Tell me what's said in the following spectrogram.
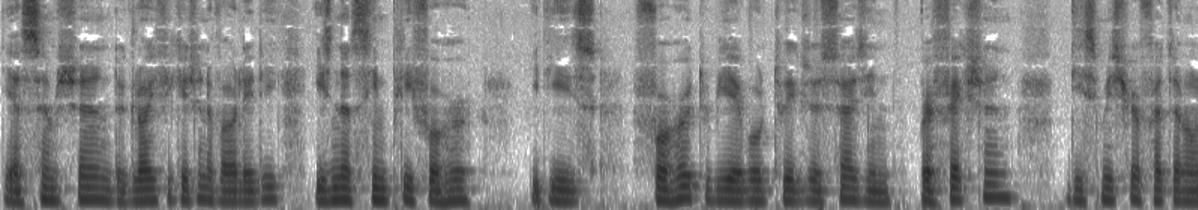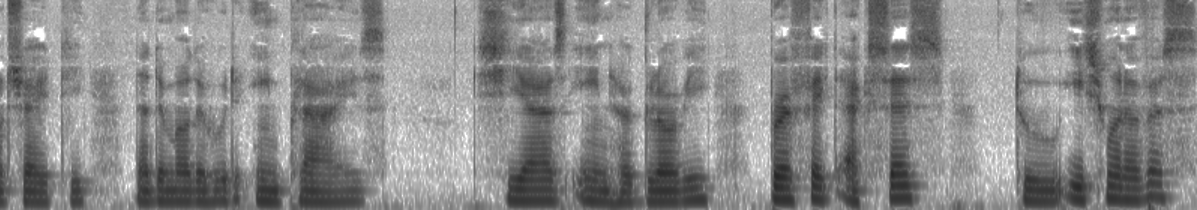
The Assumption, the glorification of Our Lady, is not simply for her, it is for her to be able to exercise in perfection mystery of fraternal charity that the motherhood implies. She has in her glory perfect access to each one of us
